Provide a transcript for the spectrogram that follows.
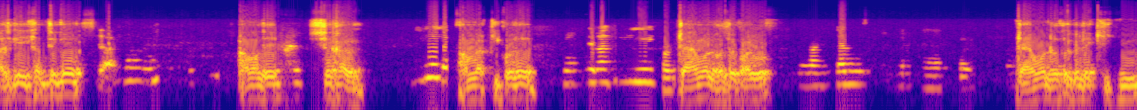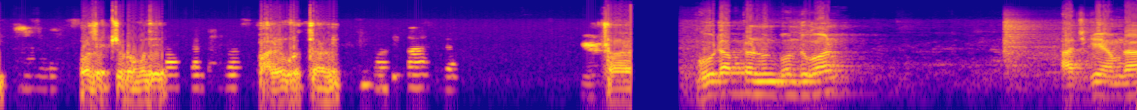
আজকে এখান থেকে আমাদের শেখাবে আমরা কি করে ডায়মন্ড হতে পারব। ডায়মন্ড হতে গেলে কি কি পদক্ষেপ আমাদের পালন করতে হবে? গুড আফটারনুন বন্ধুগণ। আজকে আমরা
